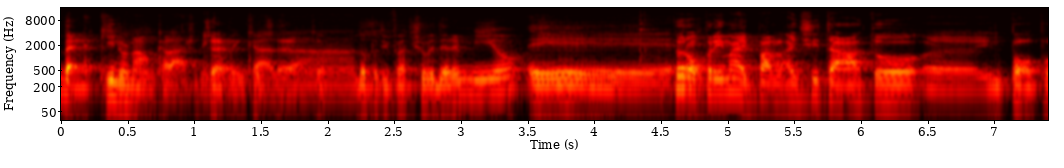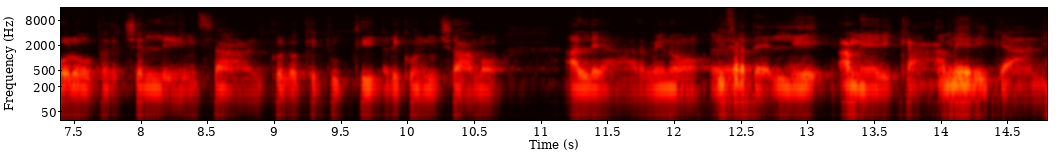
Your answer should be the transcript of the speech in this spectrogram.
Beh, chi non ha un Kalashnikov Certo, in casa? certo. Dopo ti faccio vedere il mio e... Però eh, prima hai, parla- hai citato eh, il popolo per eccellenza, quello che tutti riconduciamo alle armi, no? I Eh, fratelli americani. americani,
